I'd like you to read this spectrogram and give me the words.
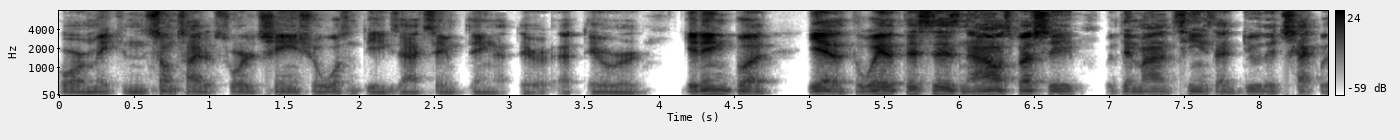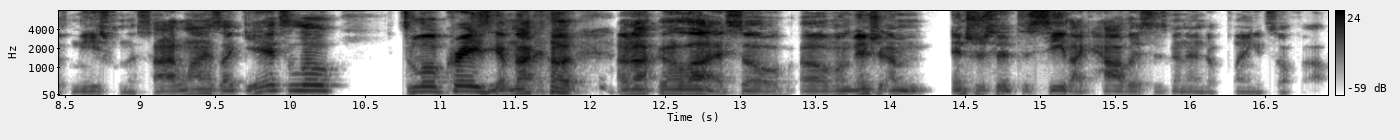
or making some type of sort of change so it wasn't the exact same thing that they were that they were getting. But yeah, the way that this is now, especially with the amount of teams that do the check with knees from the sidelines, like yeah, it's a little it's a little crazy. I'm not gonna I'm not gonna lie. So um, I'm inter- I'm interested to see like how this is gonna end up playing itself out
